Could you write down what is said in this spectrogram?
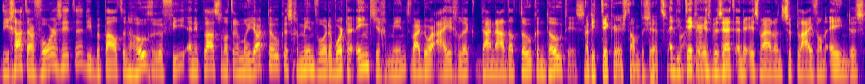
die gaat daarvoor zitten, die bepaalt een hogere fee. En in plaats van dat er een miljard tokens gemint worden, wordt er eentje gemint, waardoor eigenlijk daarna dat token dood is. Maar die ticker is dan bezet. zeg En die maar. ticker Ja. is bezet en er is maar een supply van één. Dus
